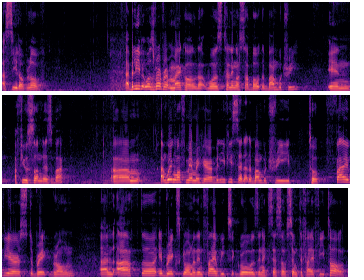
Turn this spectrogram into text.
a seed of love. I believe it was Reverend Michael that was telling us about the bamboo tree in a few Sundays back. Um, I'm going off memory here. I believe he said that the bamboo tree took five years to break ground, and after it breaks ground, within five weeks, it grows in excess of 75 feet tall.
